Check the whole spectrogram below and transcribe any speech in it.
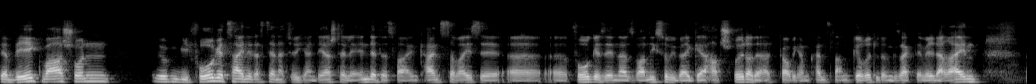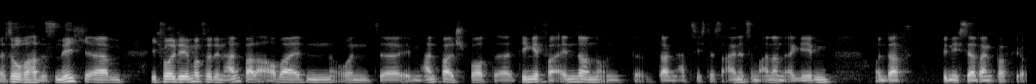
Der Weg war schon irgendwie vorgezeichnet, dass der natürlich an der Stelle endet. Das war in keinster Weise äh, äh vorgesehen. Das war nicht so wie bei Gerhard Schröder, der hat, glaube ich, am Kanzleramt gerüttelt und gesagt, er will da rein. So war das nicht. Ähm, ich wollte immer für den Handball arbeiten und äh, im Handballsport äh, Dinge verändern und äh, dann hat sich das eine zum anderen ergeben und da bin ich sehr dankbar für.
